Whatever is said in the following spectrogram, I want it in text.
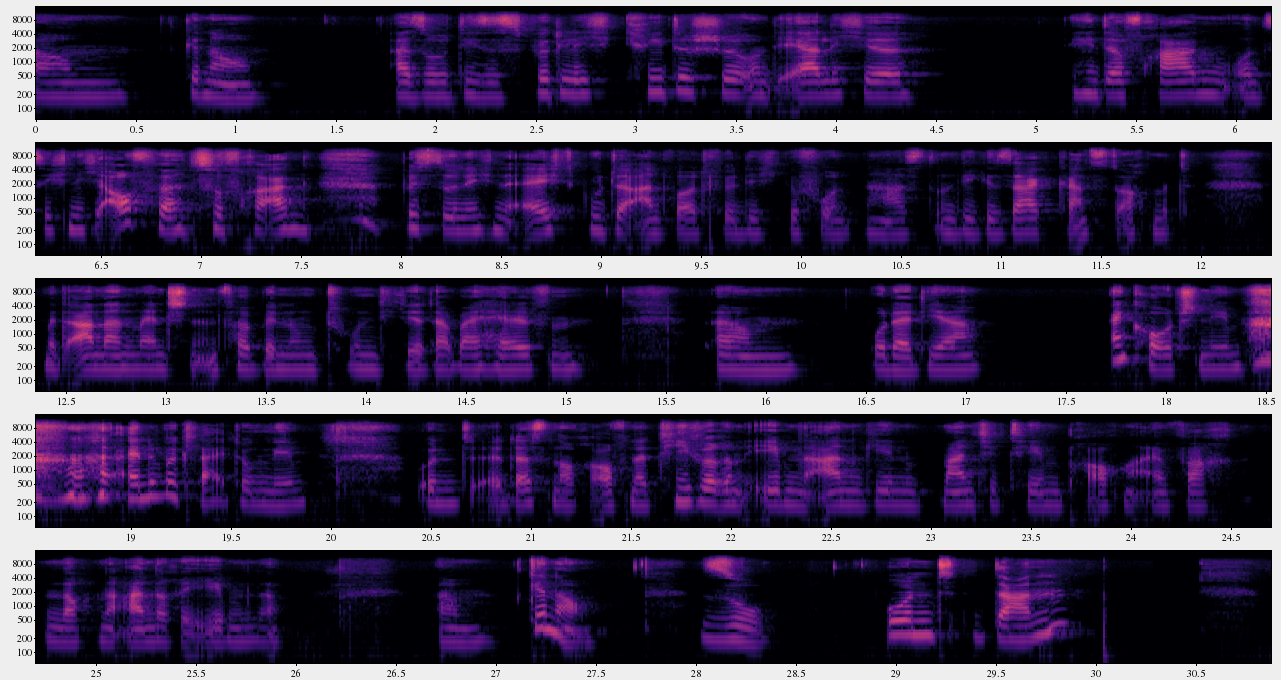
Ähm, genau. Also dieses wirklich kritische und ehrliche hinterfragen und sich nicht aufhören zu fragen, bis du nicht eine echt gute Antwort für dich gefunden hast. Und wie gesagt, kannst du auch mit, mit anderen Menschen in Verbindung tun, die dir dabei helfen ähm, oder dir ein Coach nehmen, eine Begleitung nehmen und äh, das noch auf einer tieferen Ebene angehen. Manche Themen brauchen einfach noch eine andere Ebene. Ähm, genau. So, Und dann,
